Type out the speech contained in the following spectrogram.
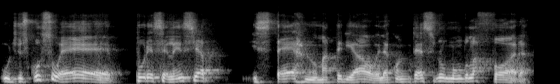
o discurso é, por excelência, externo, material, ele acontece no mundo lá fora.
